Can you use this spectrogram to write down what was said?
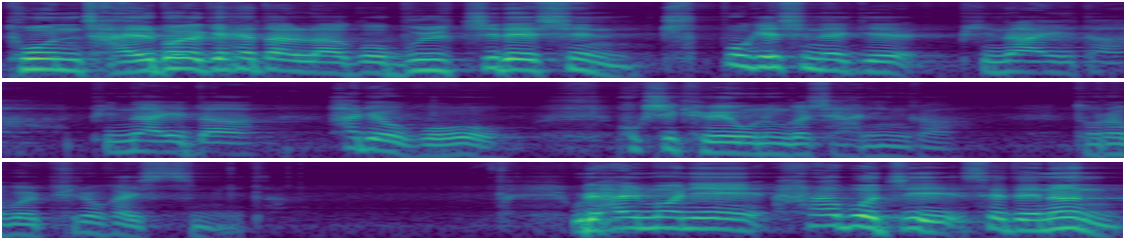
돈 잘 벌게 해달라고 물질의 신, 축복의 신에게 비나이다, 비나이다 하려고 혹시 교회 오는 것이 아닌가 돌아볼 필요가 있습니다. 우리 할머니, 할아버지 세대는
